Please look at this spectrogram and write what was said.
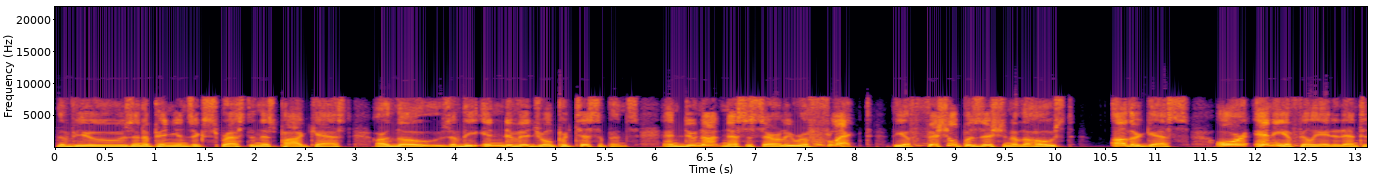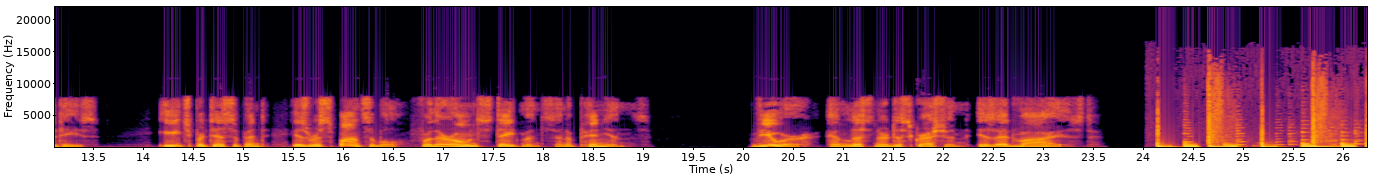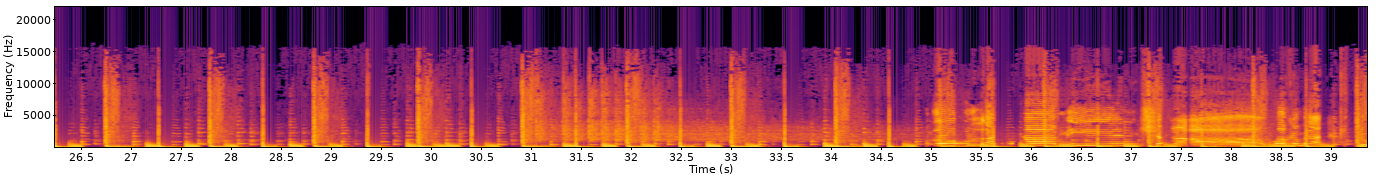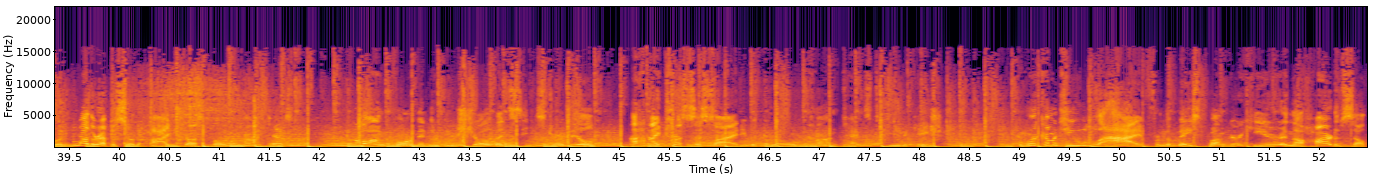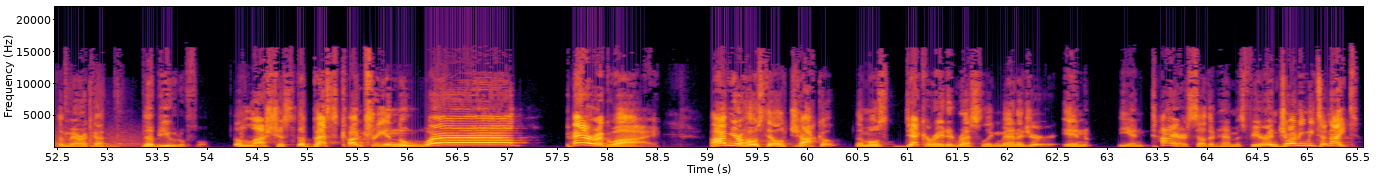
The views and opinions expressed in this podcast are those of the individual participants and do not necessarily reflect the official position of the host, other guests, or any affiliated entities. Each participant is responsible for their own statements and opinions. Viewer and listener discretion is advised. Another episode of High Trust Low Context, a long form interview show that seeks to rebuild a high trust society with low context communication. And we're coming to you live from the base bunker here in the heart of South America, the beautiful, the luscious, the best country in the world, Paraguay. I'm your host, El Chaco, the most decorated wrestling manager in the entire Southern Hemisphere. And joining me tonight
